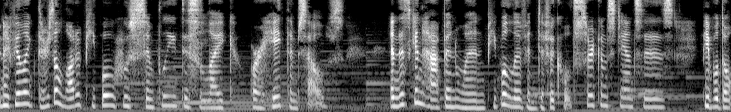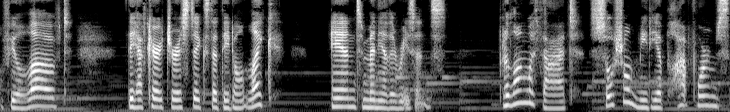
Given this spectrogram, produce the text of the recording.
And I feel like there's a lot of people who simply dislike or hate themselves. And this can happen when people live in difficult circumstances, people don't feel loved, they have characteristics that they don't like, and many other reasons. But along with that, social media platforms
